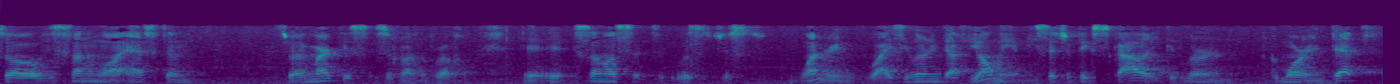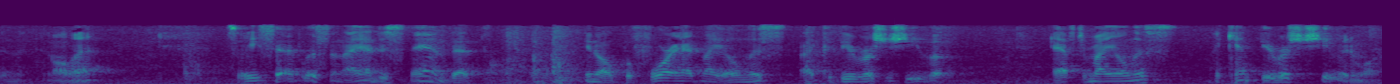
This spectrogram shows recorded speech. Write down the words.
So his son-in-law asked him, so Marcus, is Zichron His son-in-law was just wondering, why is he learning Daf Yomi? I mean, he's such a big scholar, he could learn Gemara in depth and, and all that. So he said, listen, I understand that, you know, before I had my illness, I could be a Rosh Yeshiva. After my illness, I can't be a Rosh Yeshiva anymore.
